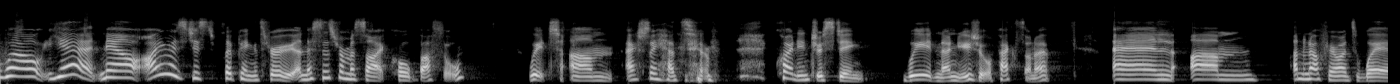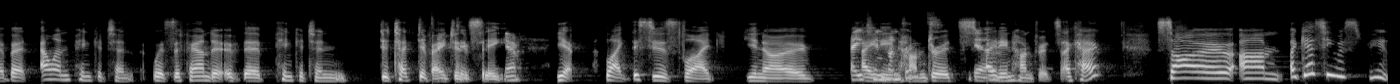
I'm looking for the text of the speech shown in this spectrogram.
Well, yeah. Now, I was just flipping through, and this is from a site called Bustle, which um, actually had some quite interesting, weird, and unusual facts on it. And um, I don't know if everyone's aware, but Allan Pinkerton was the founder of the Pinkerton Detective, Detective Agency. Yeah. Yeah. Like this is like, you know, 1800s, 1800s. Yeah. 1800s okay. So um, I guess he was, he,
